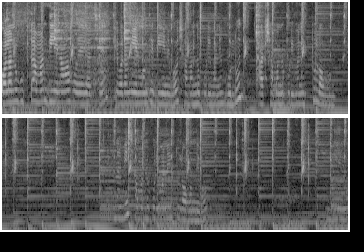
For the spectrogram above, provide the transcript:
গলানো গুড়টা আমার দিয়ে নেওয়া হয়ে গেছে। এবার আমি এর মধ্যে দিয়ে নেব সামান্য পরিমাণে হলুদ আর সামান্য পরিমাণে একটু লবণ। এখানে আমি সামান্য পরিমাণে একটু লবণ দেব। দিয়ে নেব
